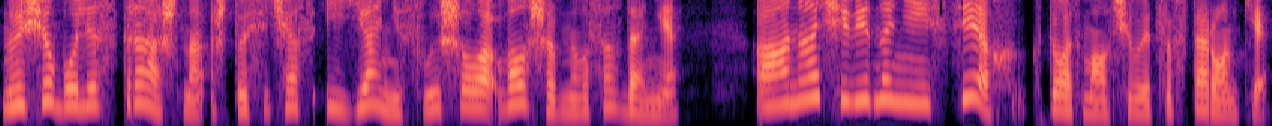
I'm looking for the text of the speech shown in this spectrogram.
Но еще более страшно, что сейчас и я не слышала волшебного создания. А она, очевидно, не из тех, кто отмалчивается в сторонке.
